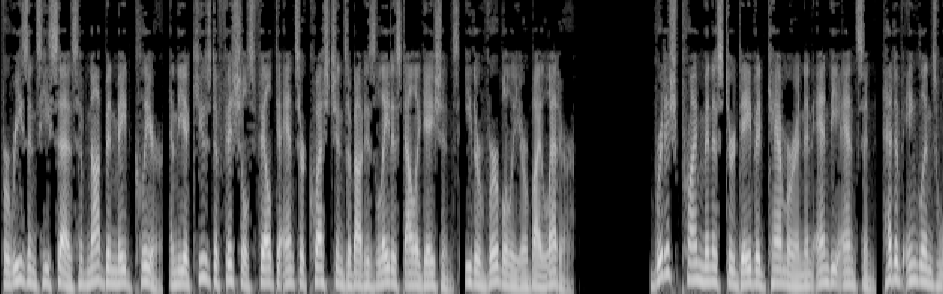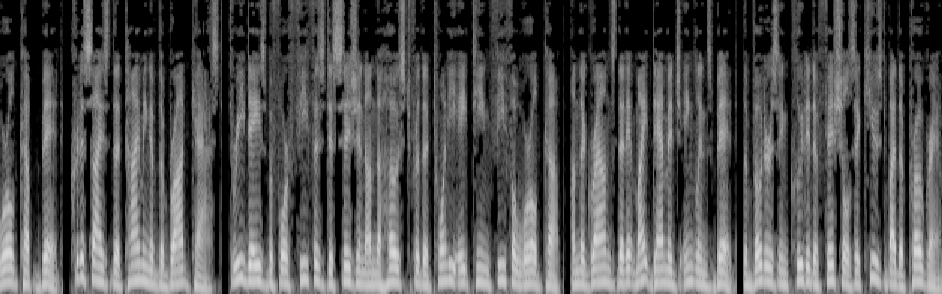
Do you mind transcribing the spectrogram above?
for reasons he says have not been made clear, and the accused officials failed to answer questions about his latest allegations, either verbally or by letter. British Prime Minister David Cameron and Andy Anson, head of England's World Cup bid, criticised the timing of the broadcast, three days before FIFA's decision on the host for the 2018 FIFA World Cup, on the grounds that it might damage England's bid. The voters included officials accused by the programme.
